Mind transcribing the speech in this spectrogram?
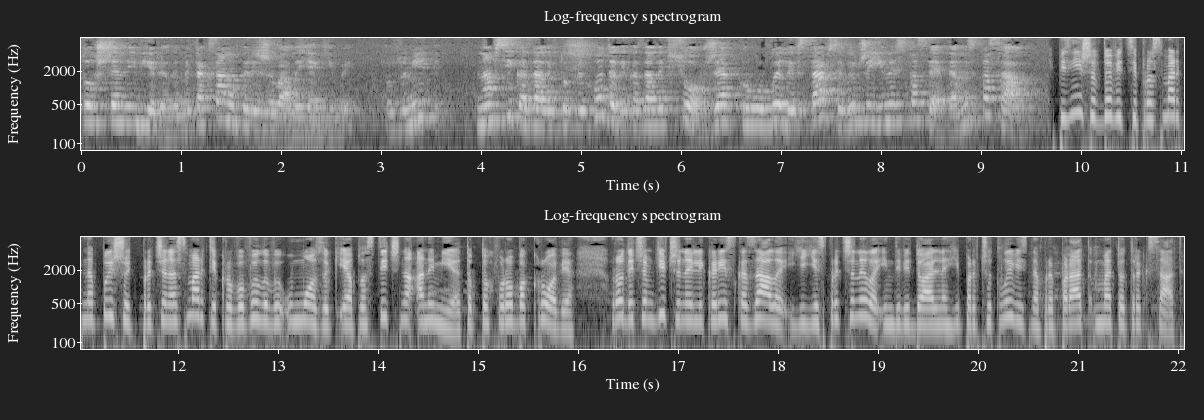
то ще не вірили. Ми так само переживали, як і ви. Розумієте? Нам всі казали, хто приходили, казали, все, вже крововилив стався, ви вже її не спасете, а ми спасали. Пізніше в довідці про смерть напишуть причина смерті крововиливи у мозок і апластична анемія, тобто хвороба крові. Родичам дівчини лікарі сказали, її спричинила індивідуальна гіперчутливість на препарат метотрексат.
